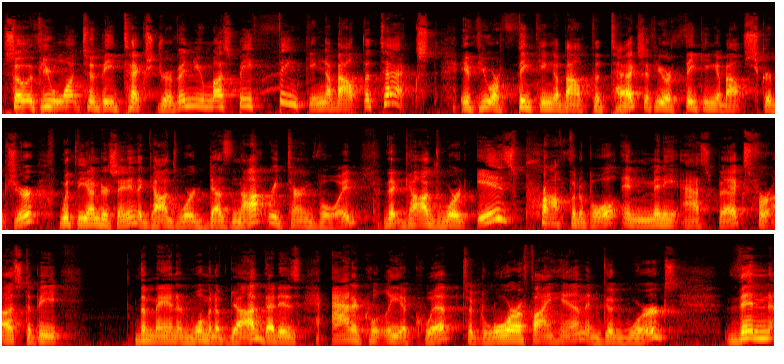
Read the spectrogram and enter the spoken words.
So if you want to be text driven, you must be thinking about the text. If you are thinking about the text, if you are thinking about scripture with the understanding that God's word does not return void, that God's word is profitable in many aspects for us to be the man and woman of God that is adequately equipped to glorify Him in good works, then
